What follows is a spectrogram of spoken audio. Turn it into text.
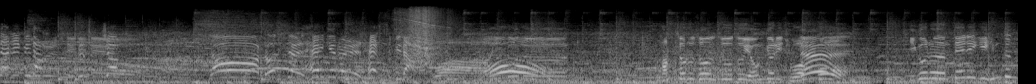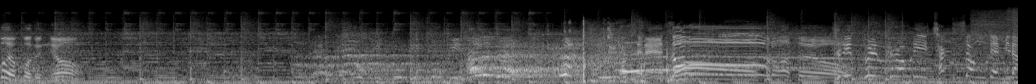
때립니다. 득점. 자 러셀 해결을 했습니다. 와, 박철우 선수도 연결이 좋았고 네. 이거는 때리기 힘든 거였거든요. 오, 서브 들어갔어요. 트리플 크라운이 작성됩니다.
